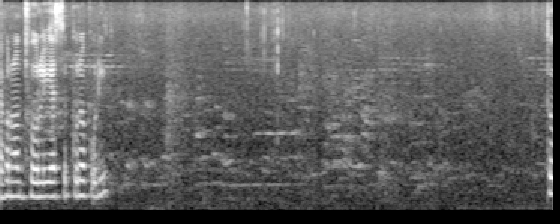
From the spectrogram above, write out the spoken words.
এখনও ঝোলই আছে পুরোপুরি। তো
